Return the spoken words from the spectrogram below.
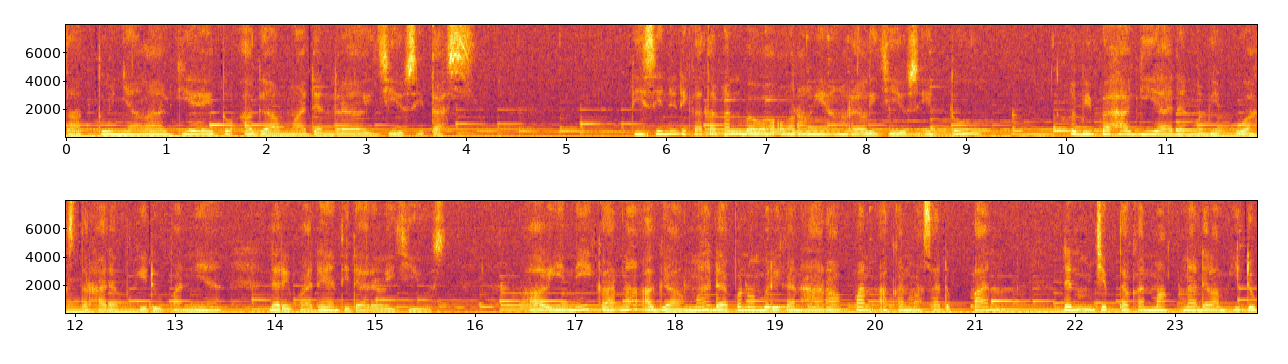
Satunya lagi yaitu agama dan religiusitas. Di sini dikatakan bahwa orang yang religius itu lebih bahagia dan lebih puas terhadap kehidupannya daripada yang tidak religius. Hal ini karena agama dapat memberikan harapan akan masa depan dan menciptakan makna dalam hidup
